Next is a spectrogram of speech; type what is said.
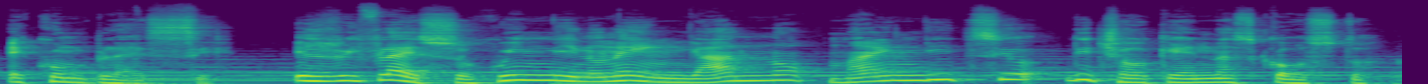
e complessi. Il riflesso quindi non è inganno, ma indizio di ciò che è nascosto.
